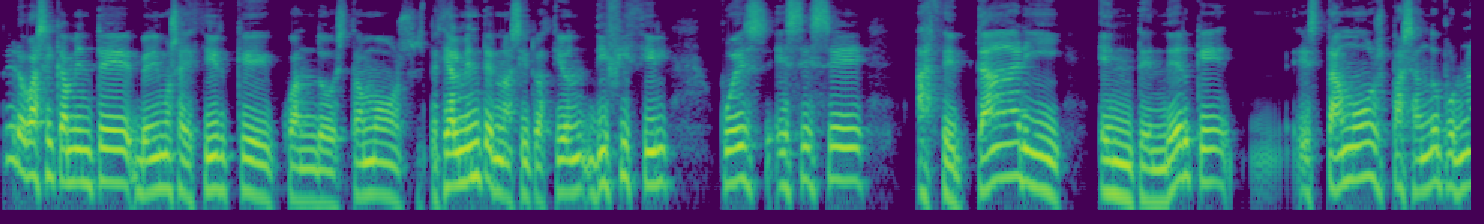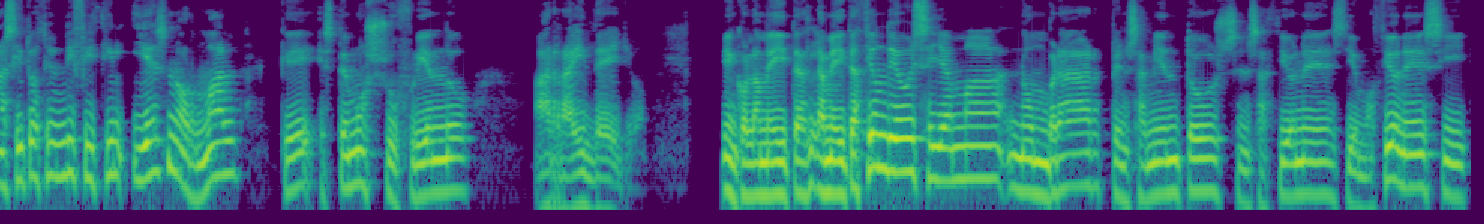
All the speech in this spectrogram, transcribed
pero básicamente venimos a decir que cuando estamos especialmente en una situación difícil, pues es ese aceptar y entender que estamos pasando por una situación difícil y es normal que estemos sufriendo a raíz de ello. Bien, con la, la meditación de hoy se llama nombrar pensamientos, sensaciones y emociones y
